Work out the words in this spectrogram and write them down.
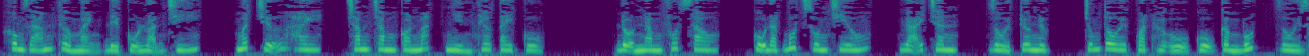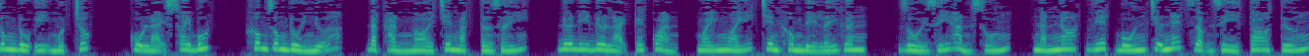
không dám thở mạnh để cụ loạn trí, mất chữ hay, chăm chăm con mắt nhìn theo tay cụ. Độ 5 phút sau, cụ đặt bút xuống chiếu, gãi chân, rồi kêu nực, chúng tôi quạt hở ủ cụ cầm bút rồi rung đùi ị một chốc, cụ lại xoay bút, không rung đùi nữa, đặt hẳn ngòi trên mặt tờ giấy, đưa đi đưa lại cái quản, ngoáy ngoáy trên không để lấy gân, rồi dí hẳn xuống, nắn nót viết bốn chữ nét rậm gì to tướng.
